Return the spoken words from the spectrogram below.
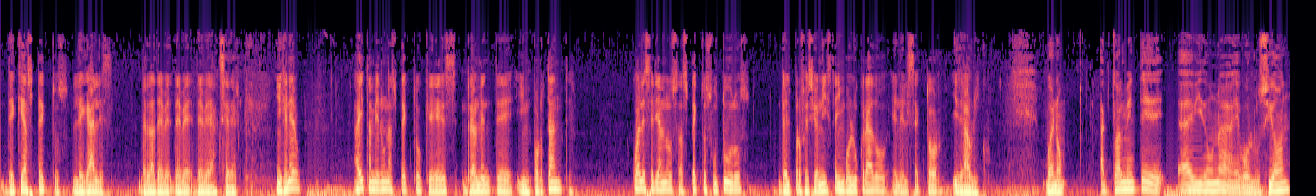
de qué aspectos legales, ¿verdad?, debe, debe, debe acceder. Ingeniero, hay también un aspecto que es realmente importante. ¿Cuáles serían los aspectos futuros del profesionista involucrado en el sector hidráulico? Bueno, actualmente ha habido una evolución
